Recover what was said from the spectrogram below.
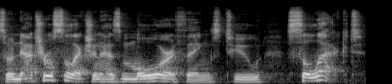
So natural selection has more things to select.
